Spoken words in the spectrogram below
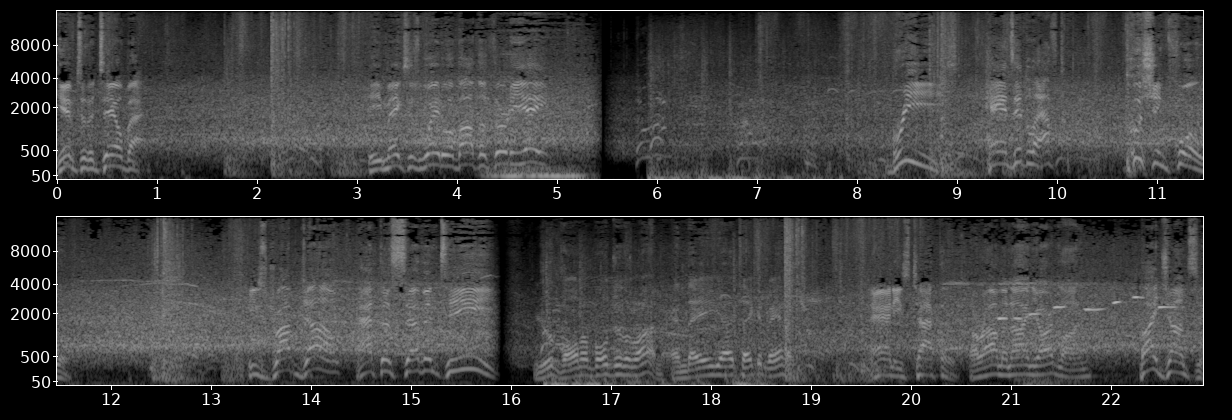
Give to the tailback. He makes his way to about the 38. Brees hands it left, pushing forward. He's dropped down at the 17. You're vulnerable to the run, and they uh, take advantage. And he's tackled around the nine-yard line by Johnson.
